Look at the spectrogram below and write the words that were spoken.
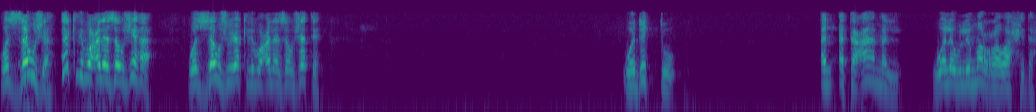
والزوجة تكذب على زوجها. والزوج يكذب على زوجته. وددت أن أتعامل ولو لمرة واحدة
